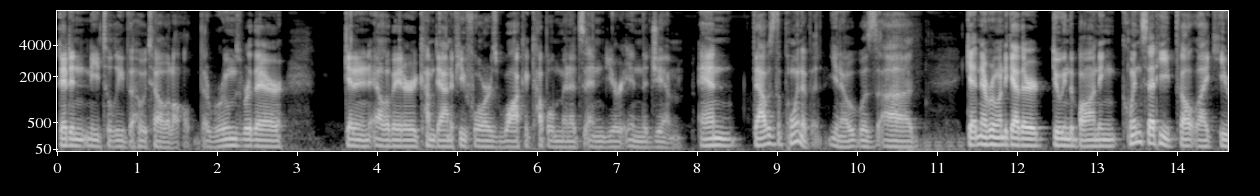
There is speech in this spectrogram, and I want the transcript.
they didn't need to leave the hotel at all. The rooms were there. Get in an elevator, come down a few floors, walk a couple minutes, and you're in the gym. And that was the point of it. You know, was uh, getting everyone together, doing the bonding. Quinn said he felt like he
